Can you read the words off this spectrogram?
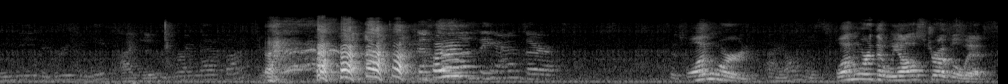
We need to agree to eat. I didn't bring that back. Just I tell us the answer. It's one word. I almost. One word that we all struggle with.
